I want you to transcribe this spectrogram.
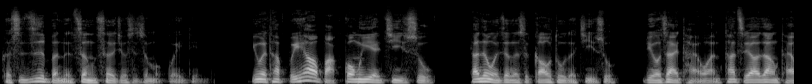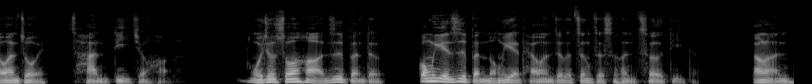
可是日本的政策就是这么规定的，因为他不要把工业技术，他认为这个是高度的技术留在台湾，他只要让台湾作为产地就好了。我就说哈，日本的工业、日本农业、台湾这个政策是很彻底的。当然，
